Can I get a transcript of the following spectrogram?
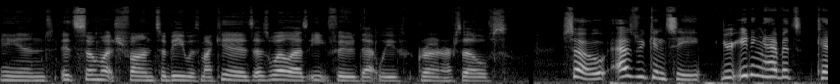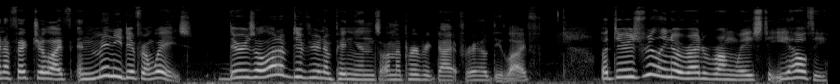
And it's so much fun to be with my kids as well as eat food that we've grown ourselves. So, as we can see, your eating habits can affect your life in many different ways. There's a lot of different opinions on the perfect diet for a healthy life, but there is really no right or wrong ways to eat healthy.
